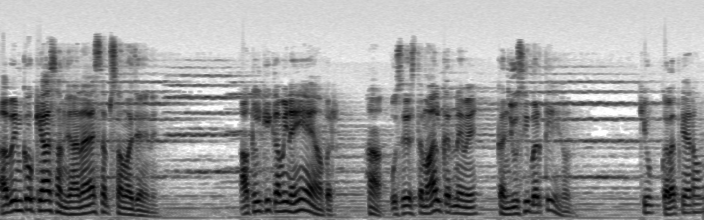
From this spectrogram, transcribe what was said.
अब इनको क्या समझाना है सब समझ है इन्हें। अकल की कमी नहीं है यहाँ पर। हाँ उसे इस्तेमाल करने में कंजूसी बरती है इन्होंने क्यों? गलत कह रहा हूँ।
